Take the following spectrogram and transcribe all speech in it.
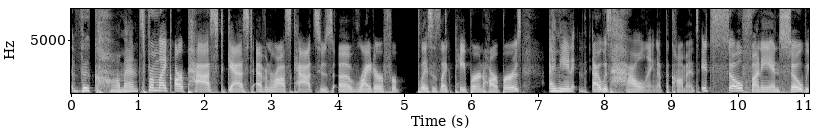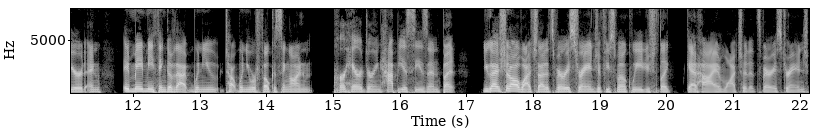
the comments from like our past guest Evan Ross Katz, who's a writer for places like Paper and Harper's. I mean, I was howling at the comments. It's so funny and so weird, and it made me think of that when you ta- when you were focusing on her hair during happiest season. But you guys should all watch that. It's very strange. If you smoke weed, you should like get high and watch it. It's very strange.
